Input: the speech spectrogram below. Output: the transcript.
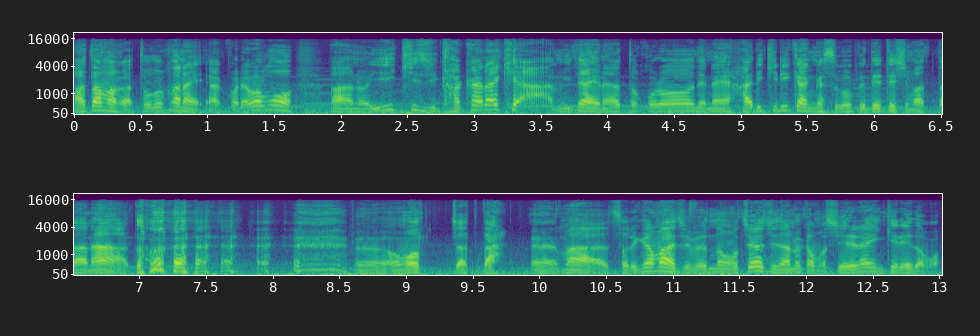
頭が届かない。あこれはもうあのいい記事書かなきゃみたいなところでね張り切り感がすごく出てしまったなと うん、思っちゃった、うん、まあそれがまあ自分の持ち味なのかもしれないけれども、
